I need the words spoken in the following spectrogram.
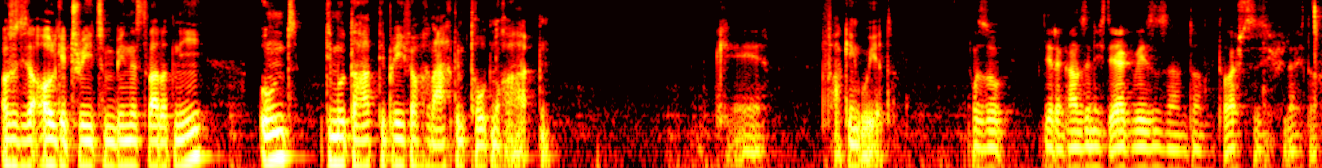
Also dieser Olgetree zumindest war dort nie. Und die Mutter hat die Briefe auch nach dem Tod noch erhalten. Okay. Fucking weird. Also, ja, dann kann sie nicht er gewesen sein. Dann täuscht sie sich vielleicht auch.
